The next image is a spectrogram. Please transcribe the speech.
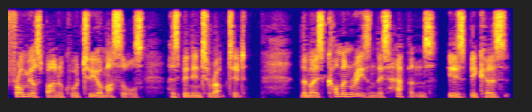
from your spinal cord to your muscles, has been interrupted. The most common reason this happens is because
